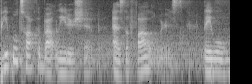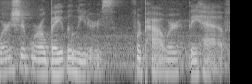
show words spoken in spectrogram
people talk about leadership as the followers, they will worship or obey the leaders for power they have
